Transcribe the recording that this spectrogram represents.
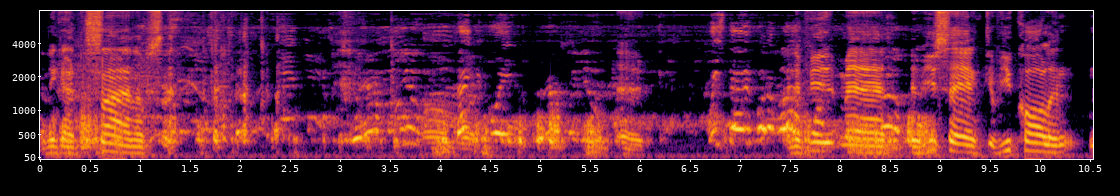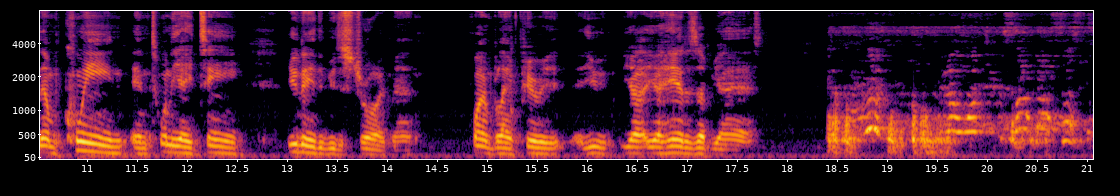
and they got the sign up. oh, and if you man, if you saying if you calling them queen in 2018, you need to be destroyed, man point blank period. You your your head is up your ass. We don't want you to our system.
